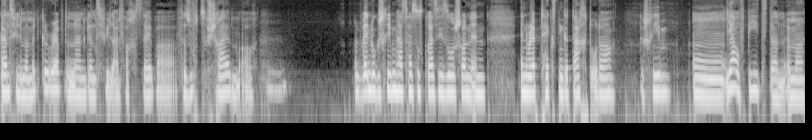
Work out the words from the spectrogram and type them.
ganz viel immer mitgerappt und dann ganz viel einfach selber versucht zu schreiben auch. Mhm. Und wenn du geschrieben hast, hast du es quasi so schon in, in Rap-Texten gedacht oder geschrieben? Mm, ja, auf Beats dann immer.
